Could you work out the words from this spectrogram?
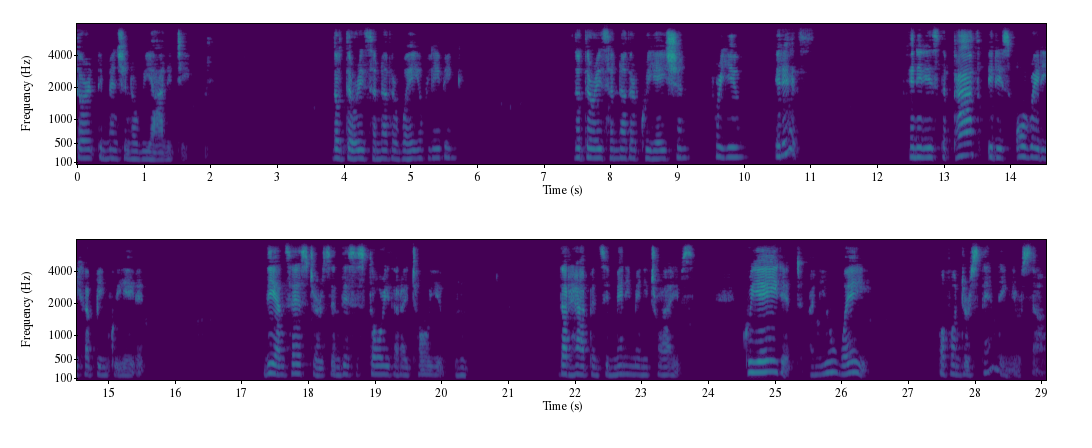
third dimensional reality? That there is another way of living? That there is another creation for you? It is. And it is the path it is already have been created. The ancestors and this story that I told you mm-hmm, that happens in many, many tribes created a new way of understanding yourself.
